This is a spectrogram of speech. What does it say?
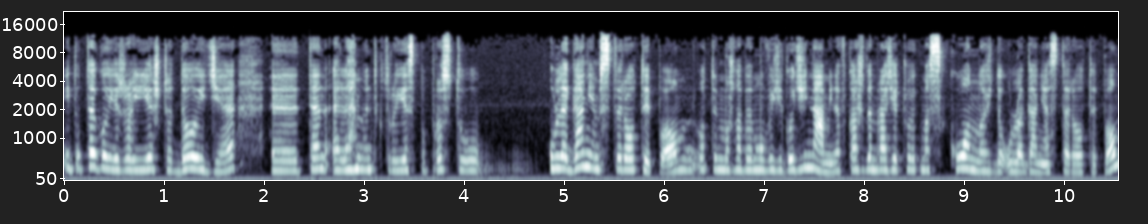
I do tego, jeżeli jeszcze dojdzie e, ten element, który jest po prostu uleganiem stereotypom, o tym można by mówić godzinami, no w każdym razie człowiek ma skłonność do ulegania stereotypom,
